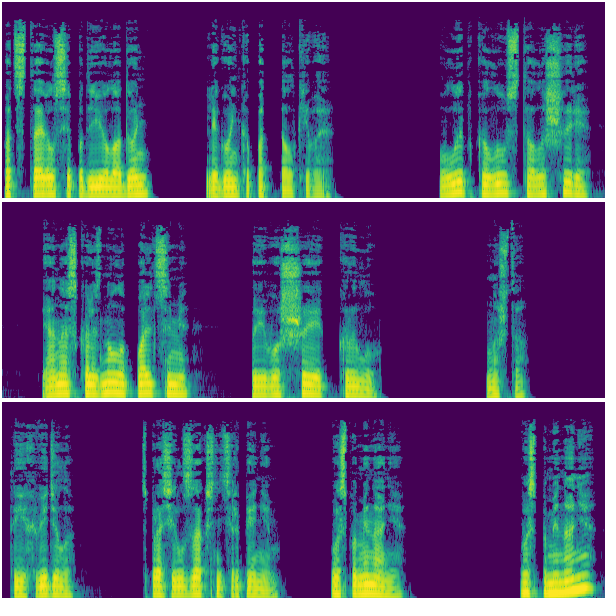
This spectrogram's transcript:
подставился под ее ладонь, легонько подталкивая. Улыбка Лу стала шире, и она скользнула пальцами по его шее к крылу. «Ну что, ты их видела?» — спросил Зак с нетерпением. «Воспоминания». «Воспоминания?» —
